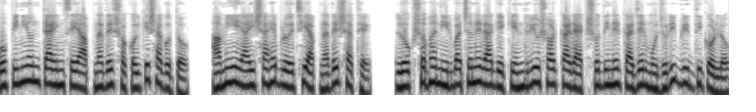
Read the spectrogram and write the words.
ওপিনিয়ন টাইমসে আপনাদের সকলকে স্বাগত। আমি এ আই সাহেব রয়েছি আপনাদের সাথে। লোকসভা নির্বাচনের আগে কেন্দ্রীয় সরকার একশো দিনের কাজের মজুরি বৃদ্ধি করল।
